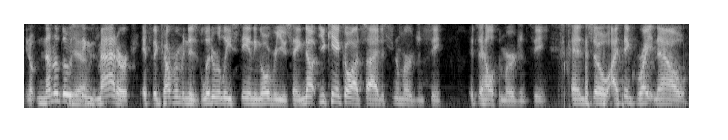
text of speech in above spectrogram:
you know none of those yeah. things matter if the government is literally standing over you saying no you can't go outside it's an emergency it's a health emergency. And so I think right now,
